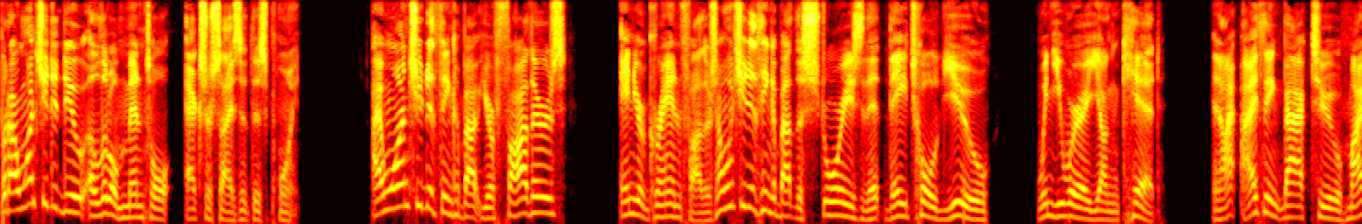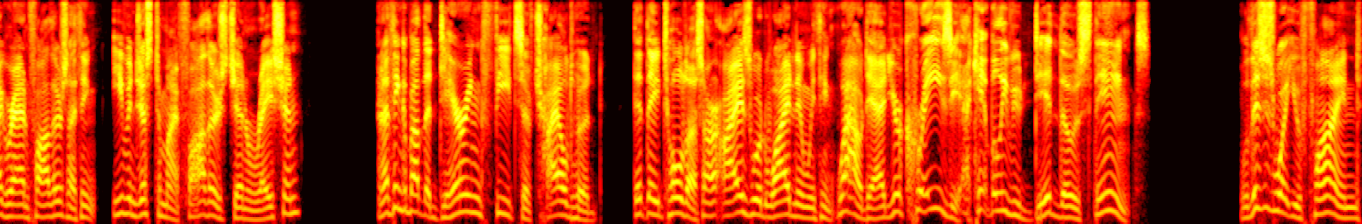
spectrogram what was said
But I want you to do a little mental exercise at this point. I want you to think about your fathers and your grandfathers. I want you to think about the stories that they told you when you were a young kid. And I, I think back to my grandfathers, I think even just to my father's generation. And I think about the daring feats of childhood that they told us, our eyes would widen and we think, wow, dad, you're crazy. I can't believe you did those things. Well, this is what you find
